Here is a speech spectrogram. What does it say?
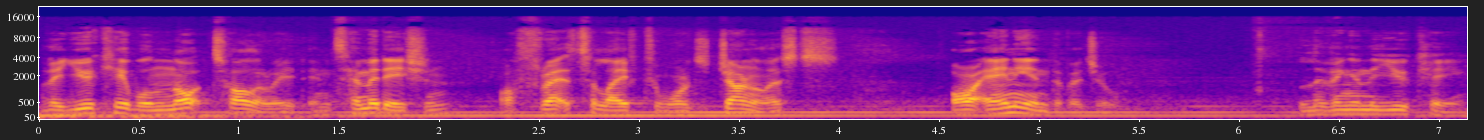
The UK will not tolerate intimidation or threats to life towards journalists or any individual living in the UK.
